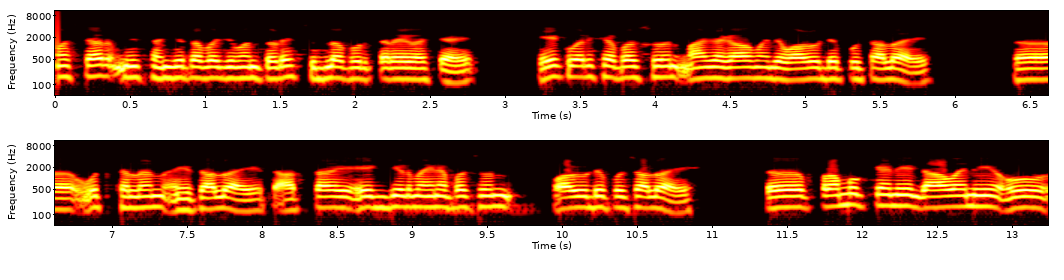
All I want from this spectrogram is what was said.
नमस्कार मी संजय ताबाजी मुंतोडे शिबलापूरचा रहिवासी आहे. एक वर्षापासून माझ्या गावामध्ये वाळू डेपो चालू आहे. तर उत्खनन हे चालू आहे. तर आत्ता एक दीड महिन्यापासून वाळू डेपो चालू आहे. तर प्रामुख्याने गावाने व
